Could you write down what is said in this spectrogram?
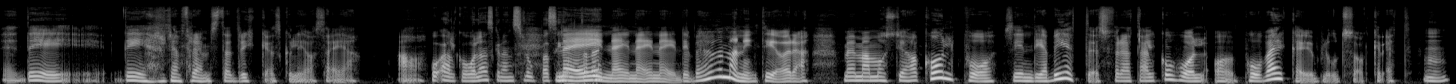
Eh, det, är, det är den främsta drycken skulle jag säga. Ja. Och alkoholen, ska den slopas helt? Nej, eller? nej, nej, nej, det behöver man inte göra. Men man måste ju ha koll på sin diabetes för att alkohol eh, påverkar ju blodsockret. Mm.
